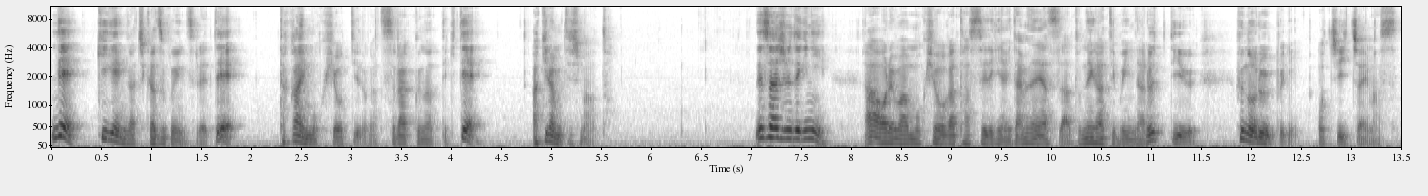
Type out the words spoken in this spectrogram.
で、期限が近づくにつれて、高い目標っていうのが辛くなってきて、諦めてしまうと。で、最終的に、ああ、俺は目標が達成できないダメなやつだとネガティブになるっていう負のループに陥っちゃいます。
